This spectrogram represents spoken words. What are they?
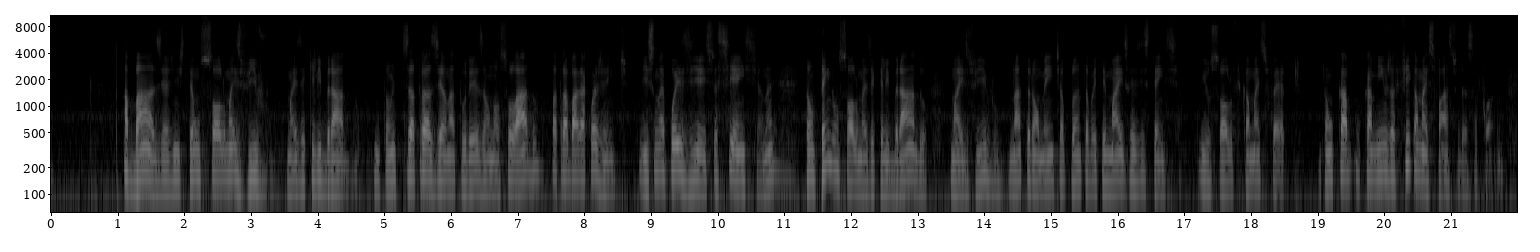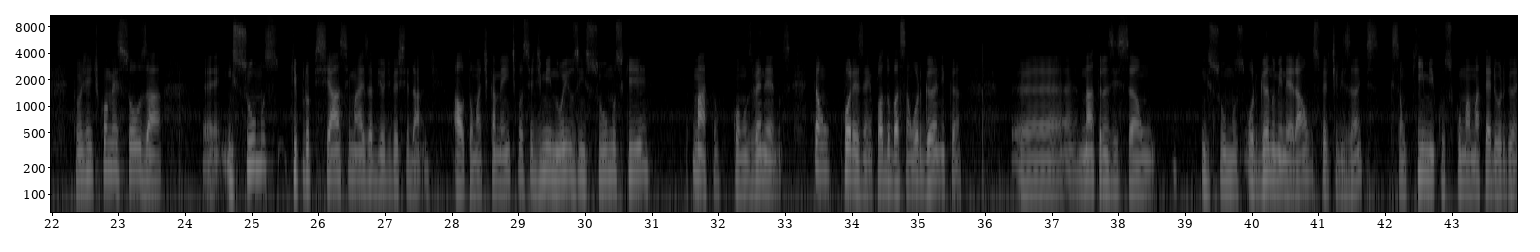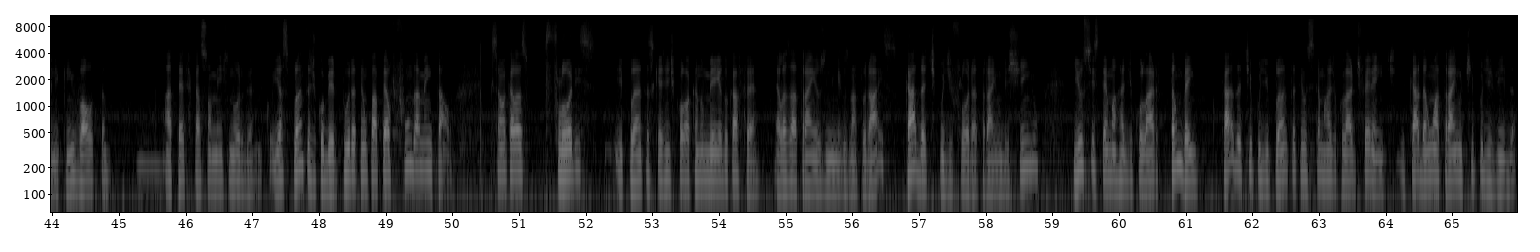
A base é a gente ter um solo mais vivo, mais equilibrado. Então a gente precisa trazer a natureza ao nosso lado para trabalhar com a gente. Isso não é poesia, isso é ciência, né? Uhum. Então, tendo um solo mais equilibrado, mais vivo, naturalmente a planta vai ter mais resistência e o solo fica mais fértil. Então, o, ca o caminho já fica mais fácil dessa forma. Então, a gente começou a usar é, insumos que propiciassem mais a biodiversidade. Automaticamente, você diminui os insumos que matam, como os venenos. Então, por exemplo, adubação orgânica, é, na transição insumos organomineral, os fertilizantes, que são químicos com uma matéria orgânica em volta, hum. até ficar somente no orgânico. E as plantas de cobertura têm um papel fundamental, que são aquelas flores e plantas que a gente coloca no meio do café. Elas atraem os inimigos naturais, cada tipo de flor atrai um bichinho, e o sistema radicular também. Cada tipo de planta tem um sistema radicular diferente, e cada um atrai um tipo de vida.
